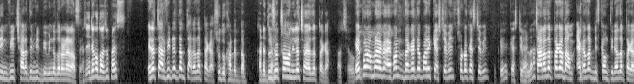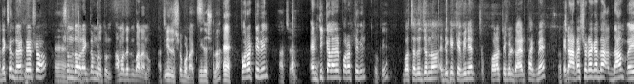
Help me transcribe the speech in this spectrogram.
তিন ফিট সাড়ে তিন ফিট বিভিন্ন ধরনের আছে। আচ্ছা এটা কত আছে প্রাইস এটা চার ফিটের দাম চার হাজার টাকা শুধু খাটের দাম। তুষক সহ নিলে ছয় হাজার টাকা। আচ্ছা এরপর আমরা এখন- দেখাইতে পারি ক্যাশ টেবিল ছোট cash table okay cash table না? চার হাজার টাকা দাম এক হাজার ডিসকাউন্ট তিন হাজার টাকা। দেখছেন ডয়ার টয়ার সহ? হ্যাঁ, হ্যাঁ। সুন্দর একদম নতুন আমাদের বানানো আচ্ছা। নিজস্ব প্রোডাক্ট নিজস্ব না? হ্যাঁ পরার টেবিল আচ্ছা। অ্যান্টিক কালারের পরার টেবিল ওকে বাচ্চাদের জন্য। এদিকে ক্যাবিনেট পরার টেবিল ডয়ার থাকবে। আচ্ছা। এটা আঠাশশো টাকা দাম এই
